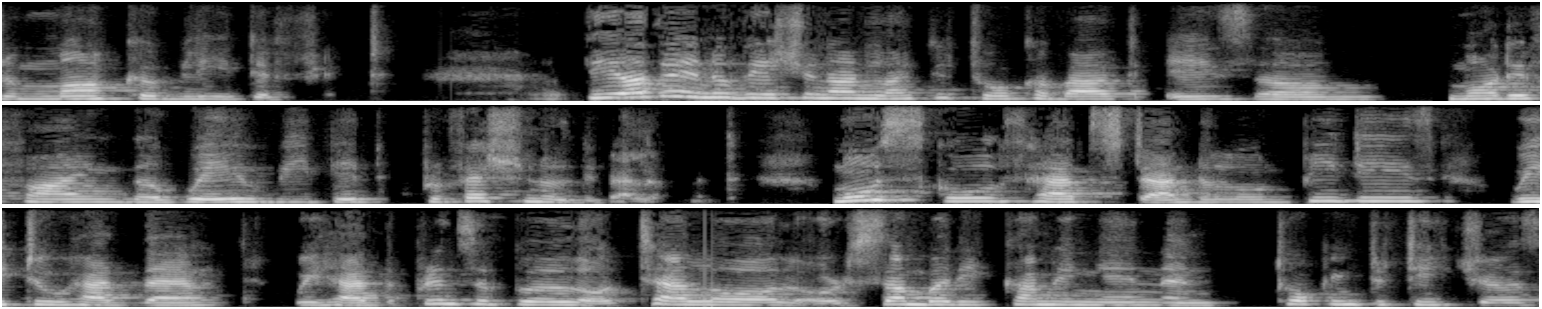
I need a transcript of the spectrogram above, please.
remarkably different. The other innovation I'd like to talk about is um, modifying the way we did professional development. Most schools had standalone PDs. We too had them. We had the principal or tell-all or somebody coming in and talking to teachers.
